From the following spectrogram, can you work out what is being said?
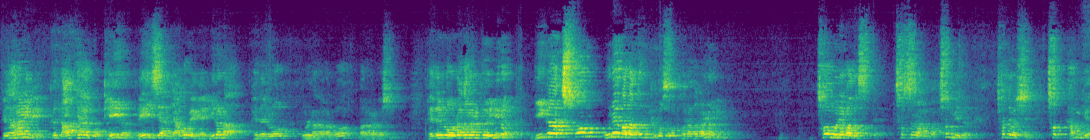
그래서 하나님이 그 나태하고 게으른 레이지한 야곱에게 일어나 베델로 올라가라고 말하는 것입니다. 베델로 올라가라는 그 의미는 네가 처음 은혜 받았던 그곳으로 돌아가라는 의미입니다. 처음 은혜 받았을 때 첫사랑과 첫 믿음, 첫 여신, 첫 감격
